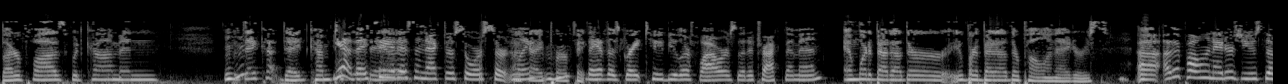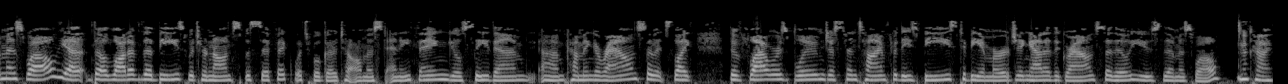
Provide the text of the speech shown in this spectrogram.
butterflies would come and would they co- they'd come. To Mm-hmm. Yeah, the they see it as a nectar source certainly. Okay, Mhm. perfect. They have those great tubular flowers that attract them in. And what about other? What about other pollinators? Uh, other pollinators use them as well. Yeah, the, a lot of the bees, which are non-specific, which will go to almost anything, you'll see them um, coming around. So it's like the flowers bloom just in time for these bees to be emerging out of the ground, so they'll use them as well. Okay,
